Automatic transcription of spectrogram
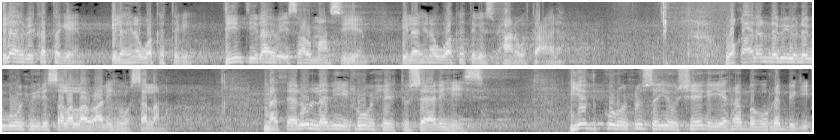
Ilaahay bay ka tageen ilaahayna waa ka tegey. Diintii ilahay bay ishalmaansiiyeen ilaahayna waa ka tegay subxaana wa tacaala waqaala nebiyu nebigu wuxuu yidhi sala allahu calayhi wasalam mataluladii ruuxii tusaalihiisa yadkuru xusayou sheegaya rabbahu rabbigii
